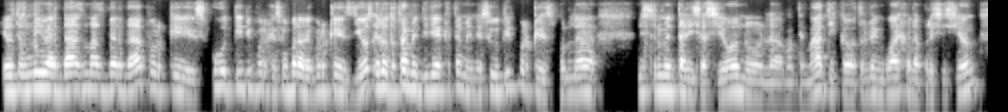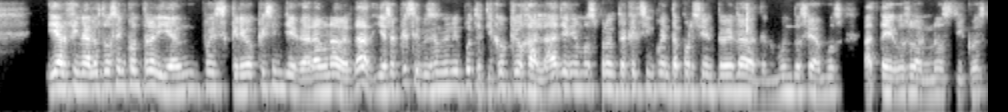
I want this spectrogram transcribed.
el otro es mi verdad es más verdad porque es útil y porque es comparable porque es Dios, el otro también diría que también es útil porque es por la instrumentalización o la matemática, otro lenguaje o la precisión, y al final los dos se encontrarían, pues creo que sin llegar a una verdad. Y eso que estoy pensando en un hipotético que ojalá lleguemos pronto a que el 50% de la, del mundo seamos ateos o agnósticos,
